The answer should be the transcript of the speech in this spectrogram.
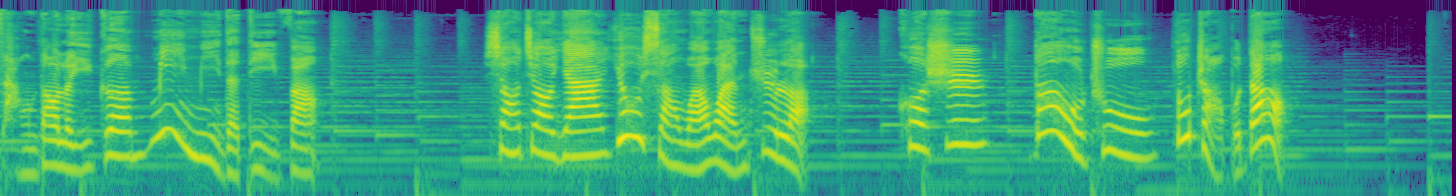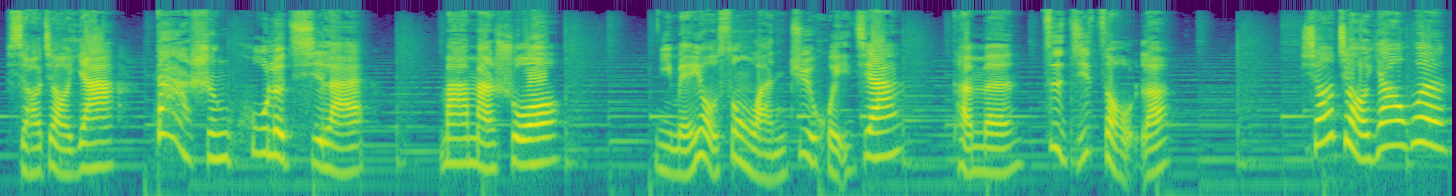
藏到了一个秘密的地方。小脚丫又想玩玩具了，可是。到处都找不到，小脚丫大声哭了起来。妈妈说：“你没有送玩具回家，他们自己走了。”小脚丫问：“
